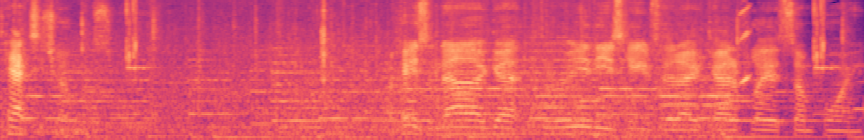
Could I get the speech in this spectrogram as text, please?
Taxi troubles. Okay, so now I've got three of these games that I gotta play at some point.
